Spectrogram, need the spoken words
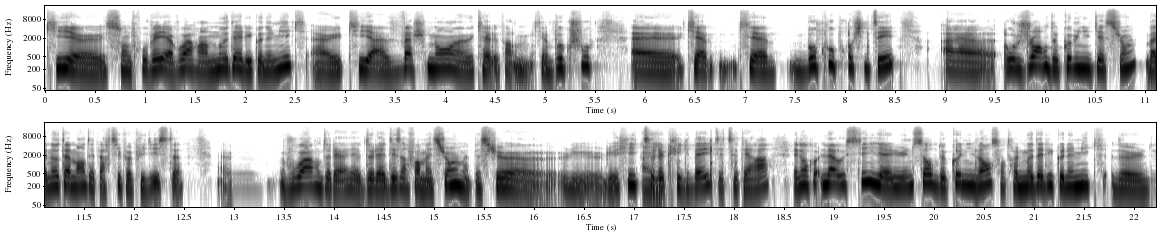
qui euh, sont trouvés avoir un modèle économique euh, qui a vachement, euh, qui, a, pardon, qui a beaucoup, euh, qui a, qui a beaucoup profité euh, au genre de communication, bah, notamment des partis populistes. euh, voire de la, de la désinformation, parce que euh, le, le hit, Ah oui. le clickbait, etc. Et donc là aussi, il y a eu une sorte de connivence entre le modèle économique de, de,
